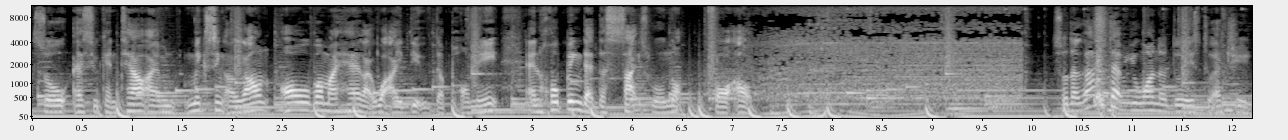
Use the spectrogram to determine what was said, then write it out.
So as you can tell I'm mixing around all over my hair like what I did with the pomade and hoping that the sides will not fall out. So the last step you want to do is to actually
